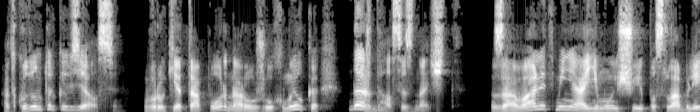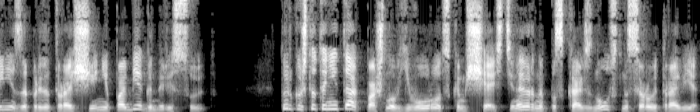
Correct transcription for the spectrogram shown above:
Откуда он только взялся? В руке топор, наружу ухмылка. Дождался, значит. Завалит меня, а ему еще и послабление за предотвращение побега нарисуют. Только что-то не так пошло в его уродском счастье. Наверное, поскользнулся на сырой траве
